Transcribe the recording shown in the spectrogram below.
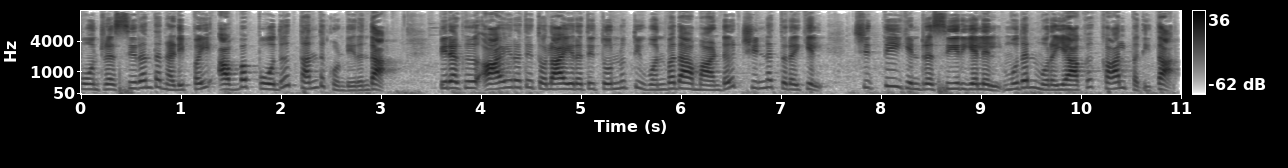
போன்ற சிறந்த நடிப்பை அவ்வப்போது தந்து கொண்டிருந்தார். பிறகு ஆயிரத்தி தொள்ளாயிரத்தி தொண்ணூற்றி ஒன்பதாம் ஆண்டு சின்ன திரையில் சித்தி என்ற சீரியலில் முதன்முறையாக கால் பதித்தார்.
